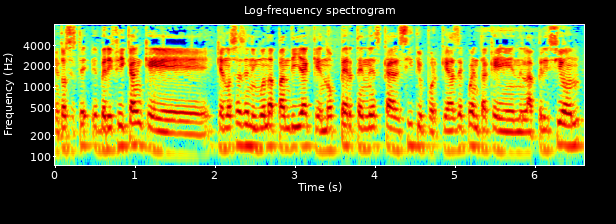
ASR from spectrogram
Entonces te, verifican que, que no seas de ninguna pandilla que no pertenezca al sitio, porque haz de cuenta que en la prisión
